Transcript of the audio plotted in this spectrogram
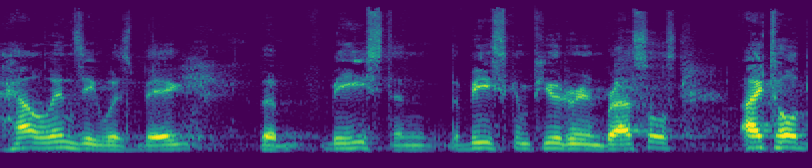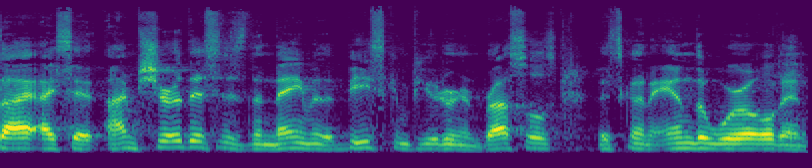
Hal Lindsey was big the Beast and the Beast computer in Brussels. I told Di, I said, I'm sure this is the name of the Beast computer in Brussels that's going to end the world, and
